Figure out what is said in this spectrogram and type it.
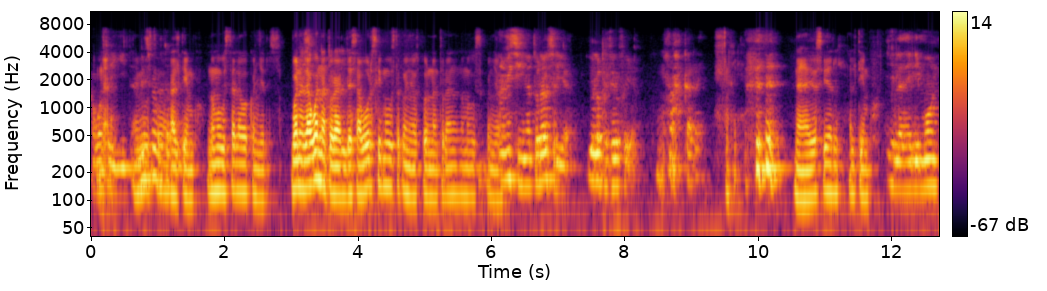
Agua Nah, frillita. a A mí me gusta al tiempo. No me gusta el agua con hielos. Bueno, el agua natural, de sabor sí me gusta con hielos, pero natural no me gusta con A hielos. mí sí, natural fría. Yo lo prefiero fría. Ah, caray. Nada, yo sí al, al tiempo. Y la de limón.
